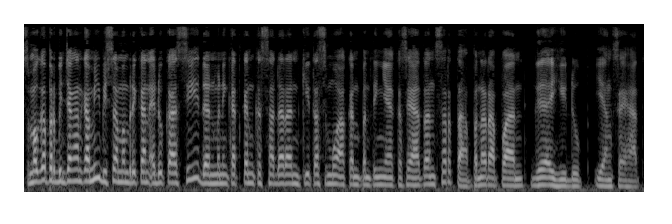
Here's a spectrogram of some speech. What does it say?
Semoga perbincangan kami bisa memberikan edukasi dan meningkatkan kesadaran kita semua akan pentingnya kesehatan serta penerapan gaya hidup yang sehat.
